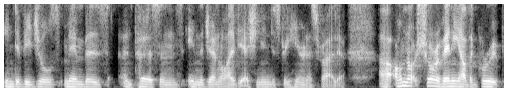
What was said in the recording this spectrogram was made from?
individuals, members, and persons in the general aviation industry here in Australia. Uh, I'm not sure of any other group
